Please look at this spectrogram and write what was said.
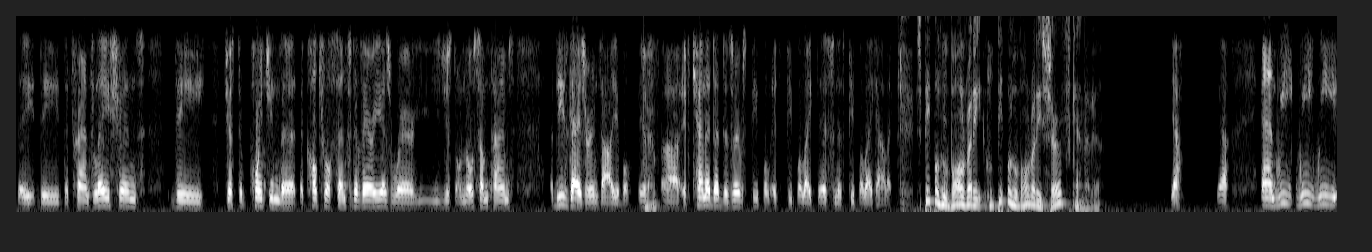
the the, the translations, the just to point you in the, the cultural sensitive areas where you just don't know sometimes. These guys are invaluable. If Yeah. uh, if Canada deserves people, it's people like this, and it's people like Alec. It's people who've already who, people who've already served Canada. Yeah, yeah. And we, we, we,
